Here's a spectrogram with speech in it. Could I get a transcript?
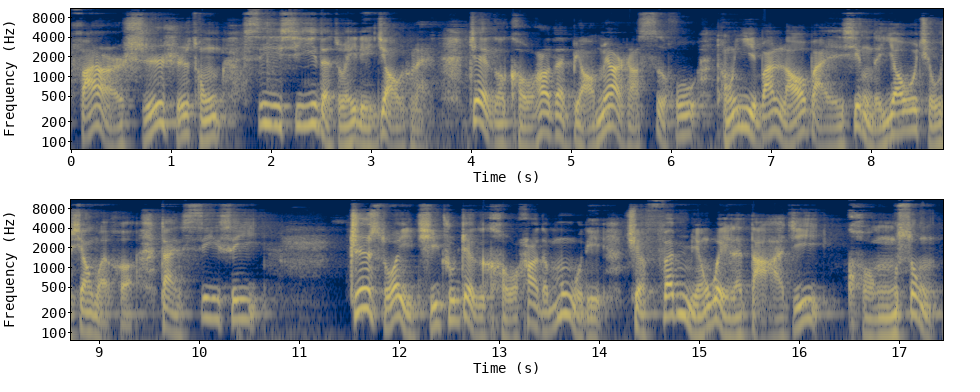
反而时时从 C.C. 的嘴里叫出来。这个口号在表面上似乎同一般老百姓的要求相吻合，但 C.C. 之所以提出这个口号的目的，却分明为了打击孔宋。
